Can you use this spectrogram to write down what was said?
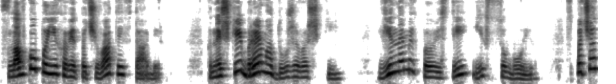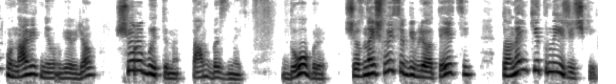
Славко поїхав відпочивати в табір. Книжки Брема дуже важкі. Він не міг повести їх з собою. Спочатку навіть не уявляв, що робитиме там без них. Добре, що знайшлися в бібліотеці тоненькі книжечки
